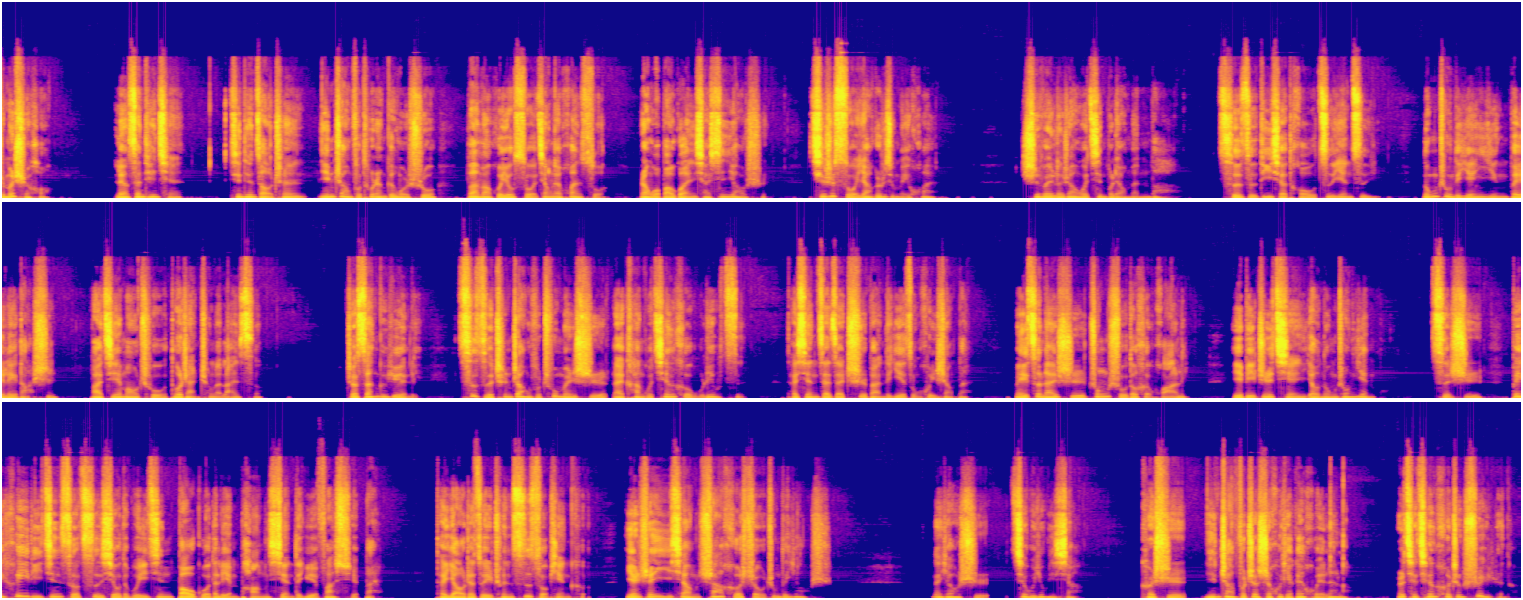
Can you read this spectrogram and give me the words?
什么时候？两三天前。今天早晨，您丈夫突然跟我说，傍晚会有锁匠来换锁，让我保管一下新钥匙。其实锁压根就没换，是为了让我进不了门吧？次子低下头自言自语，浓重的眼影被泪打湿，把睫毛处都染成了蓝色。这三个月里，次子趁丈夫出门时来看过千鹤五六次。她现在在赤坂的夜总会上班。每次来时装束都很华丽，也比之前要浓妆艳抹。此时被黑底金色刺绣的围巾包裹的脸庞显得越发雪白。她咬着嘴唇思索片刻，眼神移向沙河手中的钥匙。那钥匙借我用一下。可是您丈夫这时候也该回来了，而且千鹤正睡着呢。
